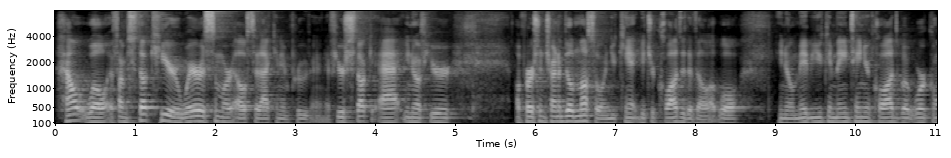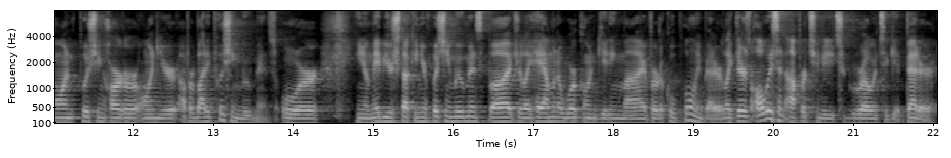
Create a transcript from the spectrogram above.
how well if I'm stuck here, where is somewhere else that I can improve in? If you're stuck at, you know, if you're a person trying to build muscle and you can't get your quads to develop, well, you know, maybe you can maintain your quads but work on pushing harder on your upper body pushing movements. Or, you know, maybe you're stuck in your pushing movements, but you're like, hey, I'm going to work on getting my vertical pulling better. Like there's always an opportunity to grow and to get better.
